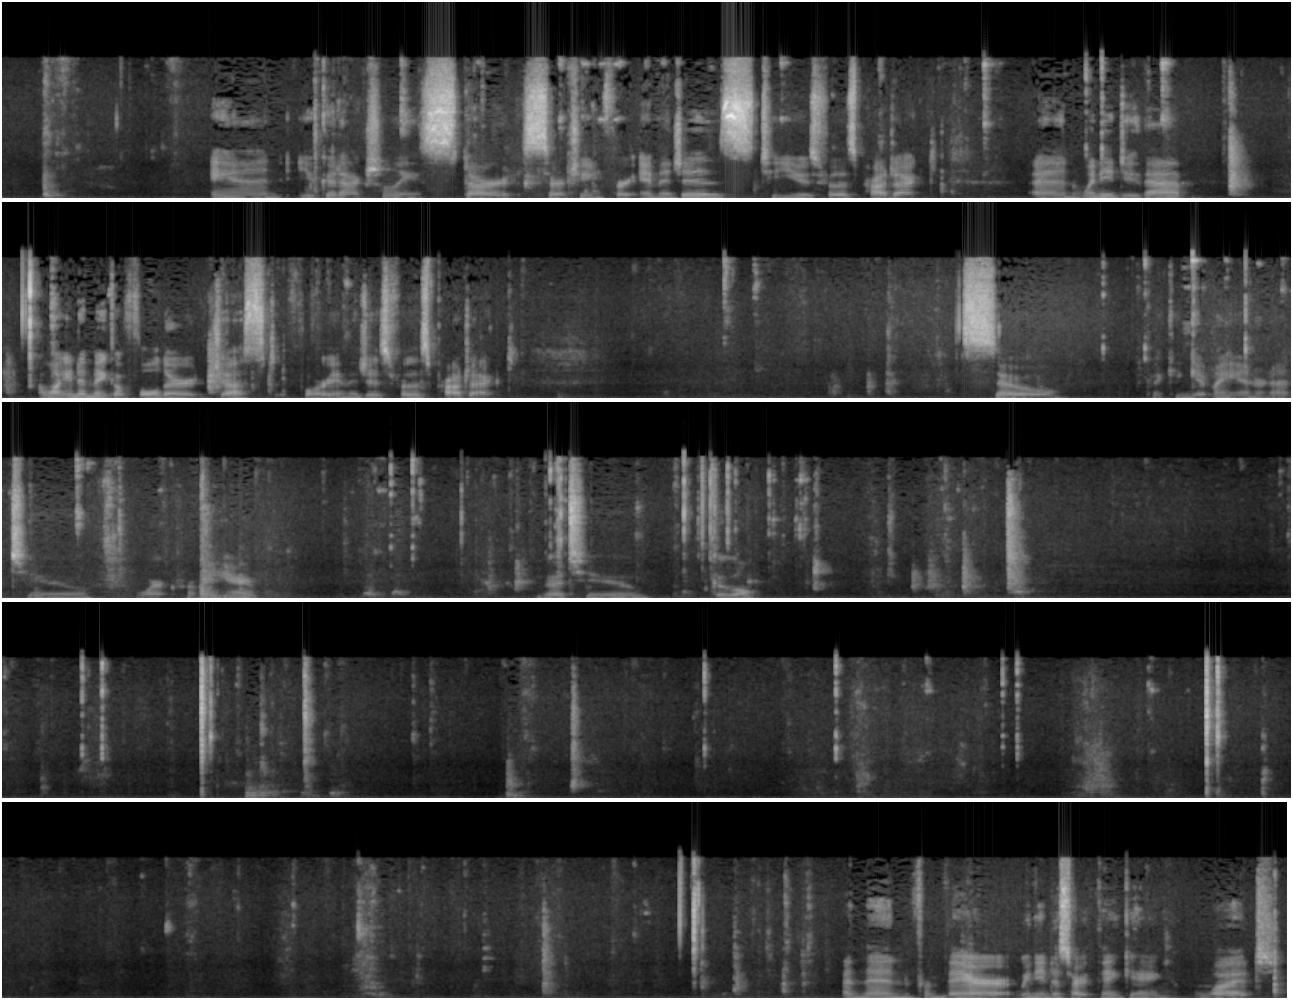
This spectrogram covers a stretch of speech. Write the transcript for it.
and you could actually start searching for images to use for this project. And when you do that, I want you to make a folder just for images for this project. So, if I can get my internet to work for me here, go to Google. And then from there, we need to start thinking, what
